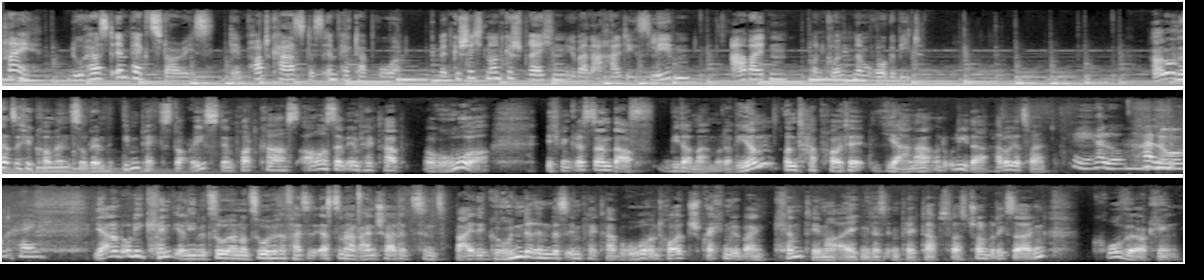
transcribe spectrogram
Hi, du hörst Impact Stories, den Podcast des Impact Hub Ruhr, mit Geschichten und Gesprächen über nachhaltiges Leben, Arbeiten und Gründen im Ruhrgebiet. Hallo und herzlich willkommen zu den Impact Stories, dem Podcast aus dem Impact Hub Ruhr. Ich bin Christian, darf wieder mal moderieren und habe heute Jana und Uli da. Hallo ihr zwei. Hey, hallo. Hallo. Hey. Jan und Uli kennt ihr, liebe Zuhörerinnen und Zuhörer. Falls ihr das erste Mal reinschaltet, sind beide Gründerinnen des Impact Hub Ruhr und heute sprechen wir über ein Kernthema eigentlich des Impact Hubs, fast schon, würde ich sagen, Coworking.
